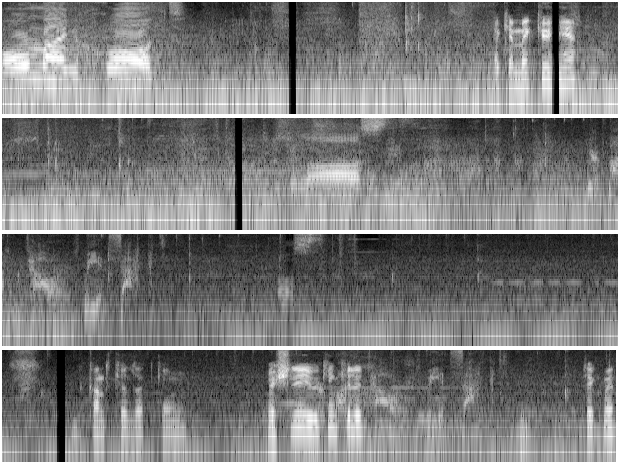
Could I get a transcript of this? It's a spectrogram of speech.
Oh mein god! I can make you can't kill that, can we? Actually, we can kill it. Tower being sacked. Take mid.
